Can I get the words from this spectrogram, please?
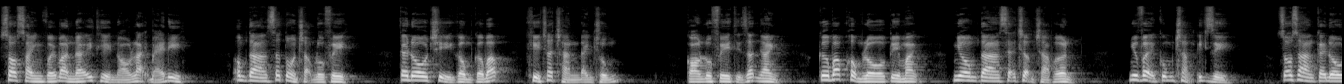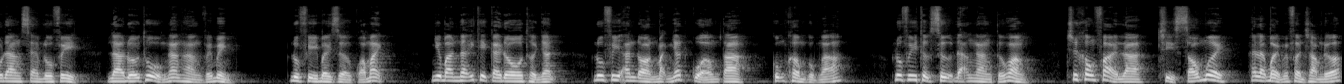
so sánh với bàn nãy thì nó lại bé đi. Ông ta rất tôn trọng Luffy. Kaido chỉ gồng cơ bắp khi chắc chắn đánh trúng. Còn Luffy thì rất nhanh, cơ bắp khổng lồ tuy mạnh nhưng ông ta sẽ chậm chạp hơn. Như vậy cũng chẳng ích gì. Rõ ràng Kaido đang xem Luffy là đối thủ ngang hàng với mình. Luffy bây giờ quá mạnh, như ban nãy thì Kaido thừa nhận Luffy ăn đòn mạnh nhất của ông ta cũng không gục ngã. Luffy thực sự đã ngang tứ hoàng, chứ không phải là chỉ 60 hay là 70% nữa,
